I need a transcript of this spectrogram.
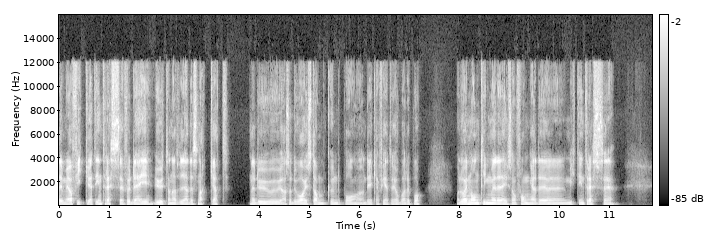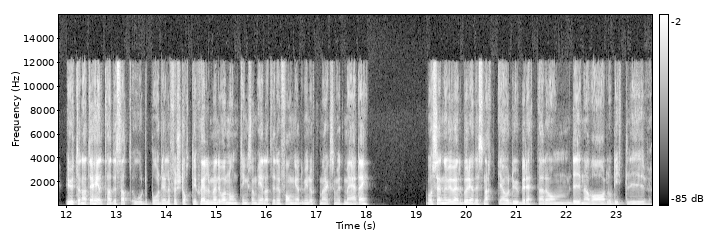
det, men jeg fikk jo et interesse for deg uten at vi hadde snackat. När du, alltså du var ju stamkund på det kaféet jag jobbade på. Och det var ju någonting med dig som fångade mitt intresse utan att jag helt hade satt ord på det eller förstått det själv, men det var någonting som hela tiden fångade min uppmärksamhet med dig. Och sen när vi väl började snacka och du berättade om dina val och ditt liv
